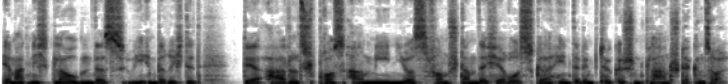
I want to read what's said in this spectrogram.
Er mag nicht glauben, dass, wie ihm berichtet, der Adelsspross Arminius vom Stamm der Cherusker hinter dem tückischen Plan stecken soll.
